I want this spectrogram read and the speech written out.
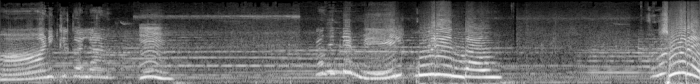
മാണിക്കല്ലാണ് അതിന്റെ മേൽക്കൂര എന്താവും? സൂറേ.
